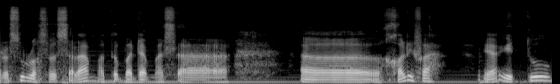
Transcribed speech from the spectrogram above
Rasulullah SAW atau pada masa uh, Khalifah ya itu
